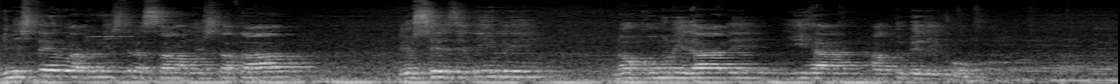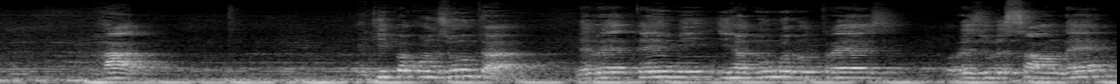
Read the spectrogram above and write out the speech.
Ministério da Administração Estatal, Diocese de na comunidade Iha Atubelico. HAT, equipa conjunta, teme Iha número 3, resolução né,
